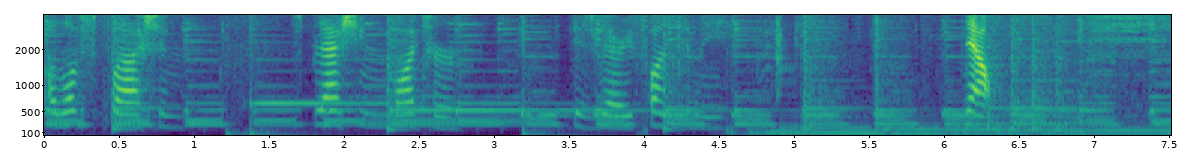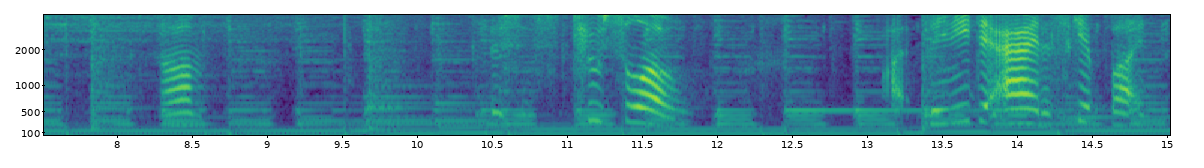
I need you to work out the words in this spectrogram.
I love splashing. Splashing water is very fun to me. Now, um, this is too slow. They need to add a skip button.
